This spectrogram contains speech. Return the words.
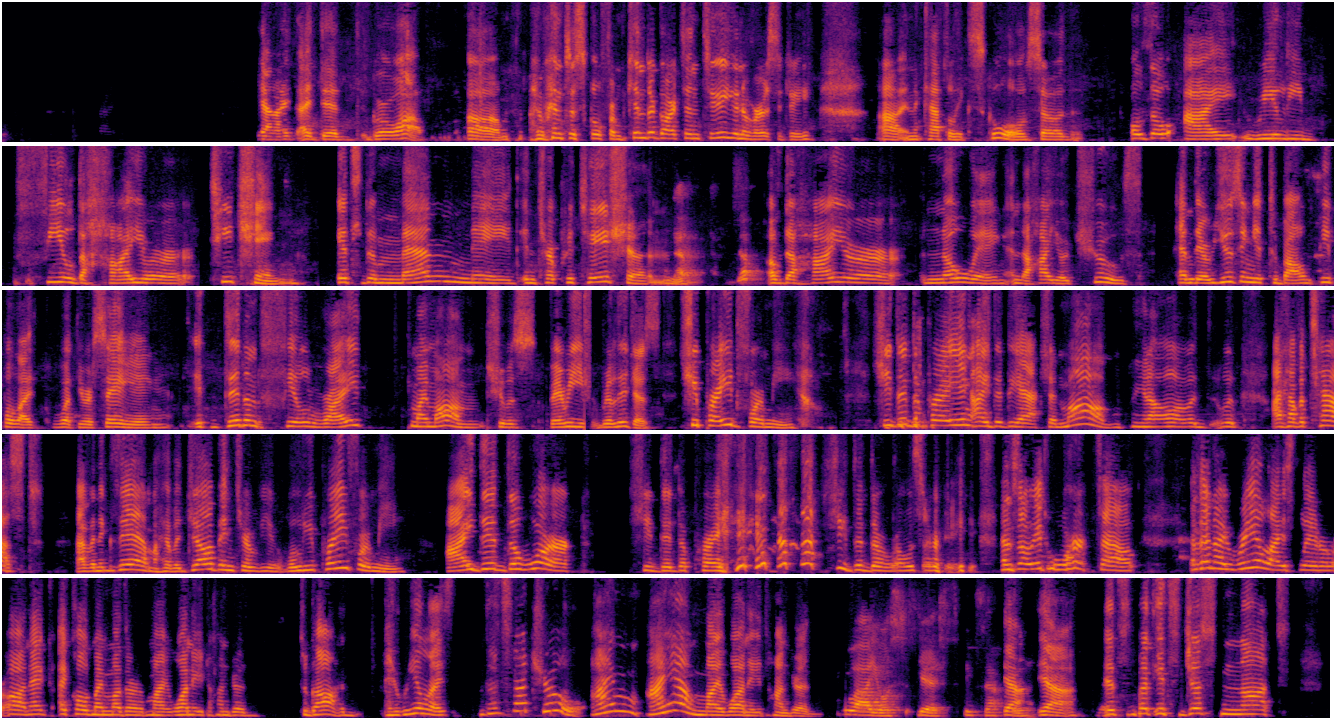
yeah i, I did grow up um, i went to school from kindergarten to university uh, in a catholic school so th- although i really feel the higher teaching it's the man-made interpretation yeah. Yeah. of the higher knowing and the higher truth and they're using it to bound people like what you're saying it didn't feel right. My mom she was very religious. She prayed for me. She did the praying i did the action. Mom you know I, would, would, I have a test i have an exam i have a job interview. Will you pray for me? I did the work. She did the praying. She did the rosary. And so it worked out and then I realized later on, I, I called my mother my 1 800 to God. I realized that's not true. I'm, I am my 1 800. You are yours. Yes, exactly. Yeah, yeah. It's, but it's just not,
